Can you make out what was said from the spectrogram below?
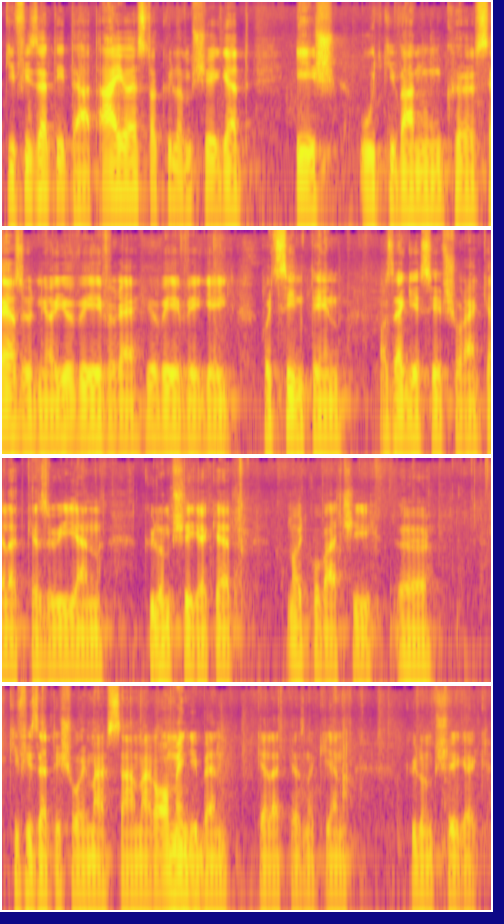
kifizeti, tehát állja ezt a különbséget, és úgy kívánunk szerződni a jövő évre, jövő év végéig, hogy szintén az egész év során keletkező ilyen különbségeket Nagykovácsi kifizeti Solymár számára, amennyiben keletkeznek ilyen különbségek.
